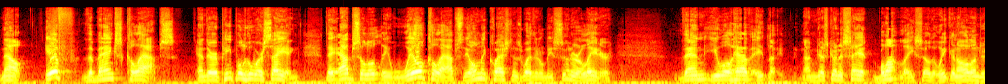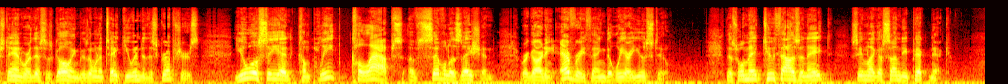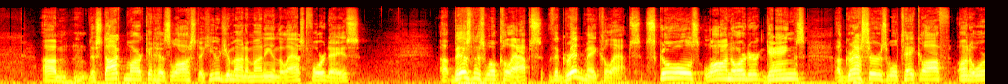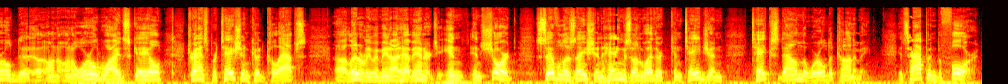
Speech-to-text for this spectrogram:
Now, if the banks collapse, and there are people who are saying they absolutely will collapse, the only question is whether it'll be sooner or later, then you will have a. I'm just going to say it bluntly so that we can all understand where this is going because I want to take you into the scriptures. You will see a complete collapse of civilization regarding everything that we are used to. This will make 2008 seem like a Sunday picnic. Um, the stock market has lost a huge amount of money in the last four days. Uh, business will collapse. The grid may collapse. Schools, law and order, gangs, aggressors will take off on a world uh, on, on a worldwide scale. Transportation could collapse. Uh, literally, we may not have energy. In in short, civilization hangs on whether contagion takes down the world economy. It's happened before.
